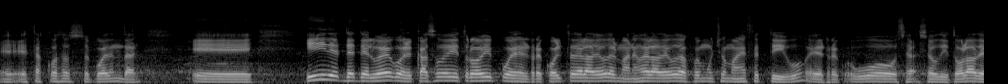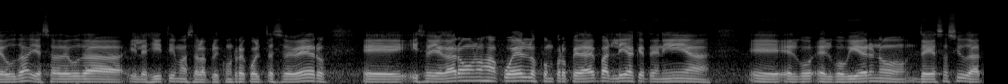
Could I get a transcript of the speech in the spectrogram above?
eh, estas cosas se pueden dar. Y desde luego en el caso de Detroit pues el recorte de la deuda, el manejo de la deuda fue mucho más efectivo, hubo, se, auditó la deuda y esa deuda ilegítima se le aplicó un recorte severo y se llegaron unos acuerdos con propiedades baldías que tenía eh, el, el, gobierno de esa ciudad.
